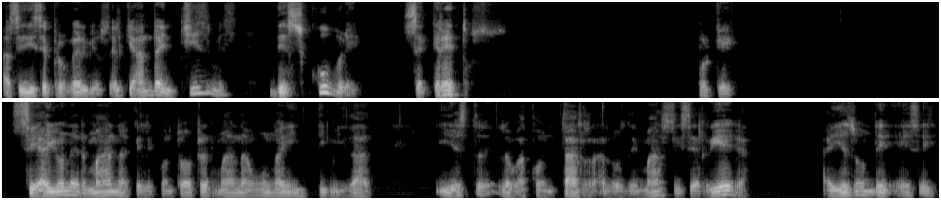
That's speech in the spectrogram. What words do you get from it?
así dice Proverbios, el que anda en chismes descubre secretos. Porque si hay una hermana que le contó a otra hermana una intimidad y esto lo va a contar a los demás y se riega, ahí es donde ese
